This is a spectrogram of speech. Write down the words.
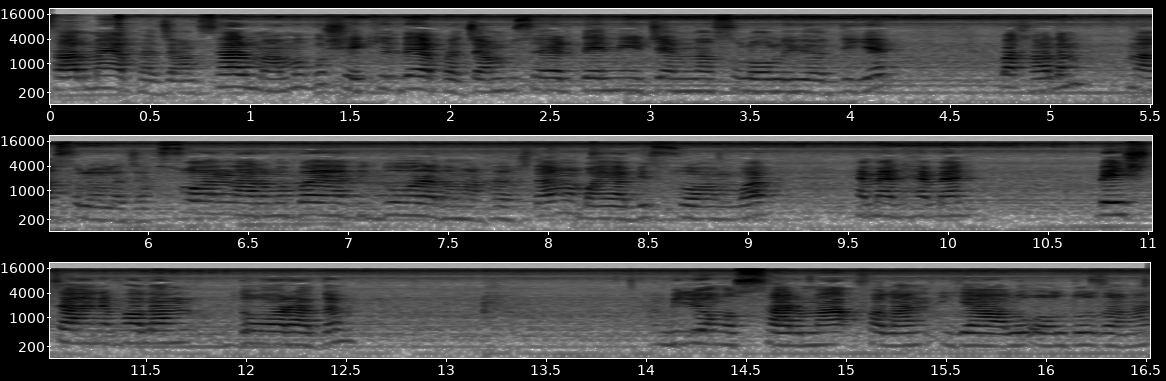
sarma yapacağım. Sarmamı bu şekilde yapacağım. Bu sefer deneyeceğim nasıl oluyor diye. Bakalım nasıl olacak. Soğanlarımı bayağı bir doğradım arkadaşlar ama bayağı bir soğan var. Hemen hemen 5 tane falan doğradım. Biliyorsunuz sarma falan yağlı olduğu zaman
